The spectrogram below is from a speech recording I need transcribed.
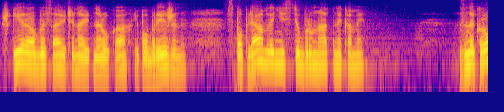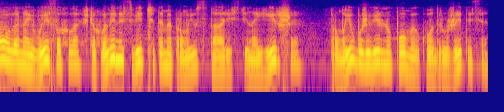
Шкіра, обвисаючи навіть на руках і побрижена, з поплямленістю брунатниками, знекровлена і висохла, що хвилини свідчитиме про мою старість і найгірше про мою божевільну помилку одружитися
